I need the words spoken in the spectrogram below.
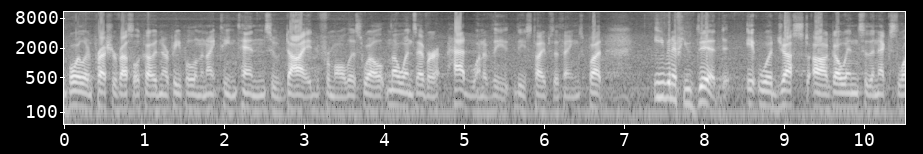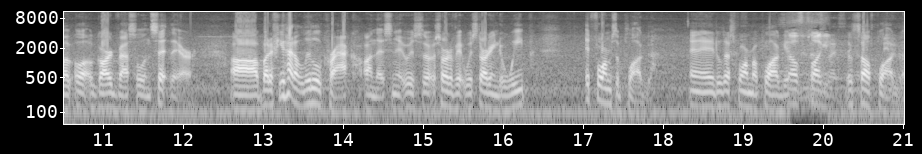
boiler and pressure vessel code and there are people in the 1910s who died from all this. Well, no one's ever had one of the, these types of things, but even if you did, it would just uh, go into the next level, uh, guard vessel and sit there. Uh, but if you had a little crack on this and it was sort of it was starting to weep, it forms a plug. and it'll just form a plug. Self-plugging. It's self-plug.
